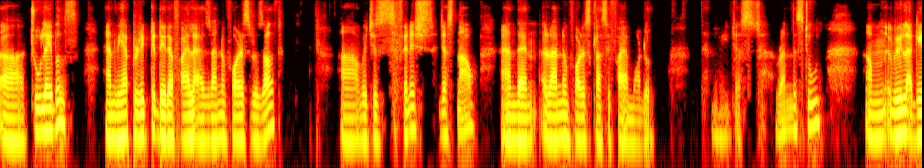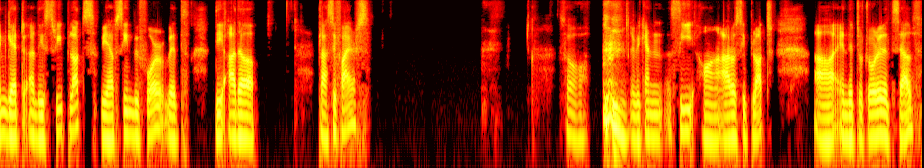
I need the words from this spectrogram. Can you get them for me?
uh, true labels and we have predicted data file as random forest result uh, which is finished just now and then a random forest classifier model. Then we just run this tool. Um, we will again get uh, these three plots we have seen before with the other classifiers. So we can see ROC plot uh, in the tutorial itself,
